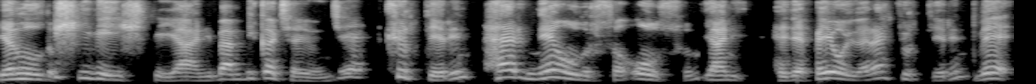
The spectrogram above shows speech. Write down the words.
yanıldım. Bir şey değişti yani. Ben birkaç ay önce Kürtlerin her ne olursa olsun yani HDP'ye oy veren Kürtlerin ve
